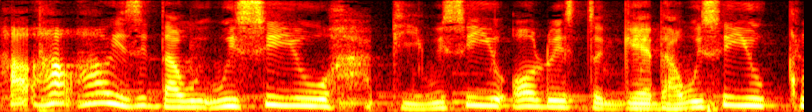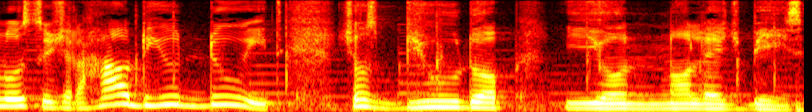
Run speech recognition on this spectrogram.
how how, how is it that we, we see you happy? We see you always together. We see you close to each other. How do you do it? Just build up your knowledge base.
